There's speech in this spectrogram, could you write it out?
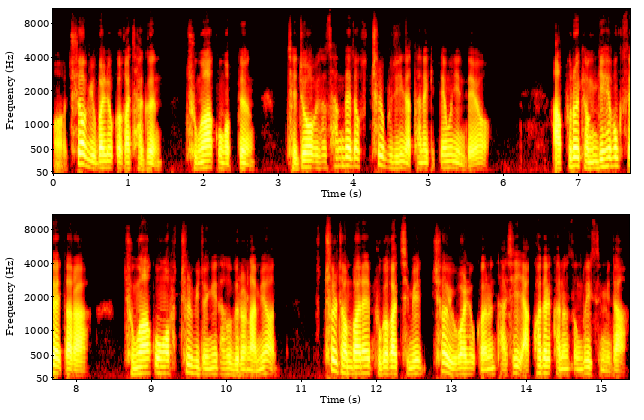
어, 취업 유발 효과가 작은 중화학공업 등 제조업에서 상대적 수출 부진이 나타났기 때문인데요. 앞으로 경기 회복세에 따라 중화학공업 수출 비중이 다소 늘어나면 수출 전반의 부가가치 및 취업 유발 효과는 다시 약화될 가능성도 있습니다.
